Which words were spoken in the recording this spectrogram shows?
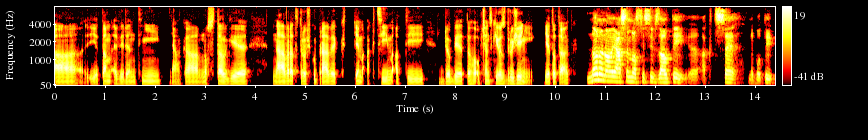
a je tam evidentní nějaká nostalgie, návrat trošku právě k těm akcím a té době toho občanského združení. Je to tak? No, no, no, já jsem vlastně si vzal ty eh, akce nebo ty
